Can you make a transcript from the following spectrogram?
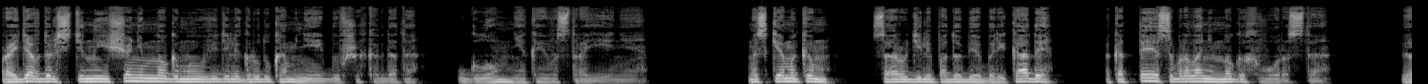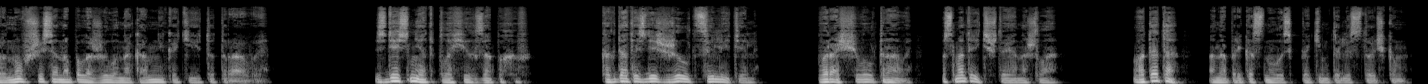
Пройдя вдоль стены еще немного, мы увидели груду камней, бывших когда-то углом некоего строения. Мы с Кемыком соорудили подобие баррикады, а Каттея собрала немного хвороста. Вернувшись, она положила на камни какие-то травы. «Здесь нет плохих запахов. Когда-то здесь жил целитель, выращивал травы. Посмотрите, что я нашла. Вот это, она прикоснулась к каким-то листочкам,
